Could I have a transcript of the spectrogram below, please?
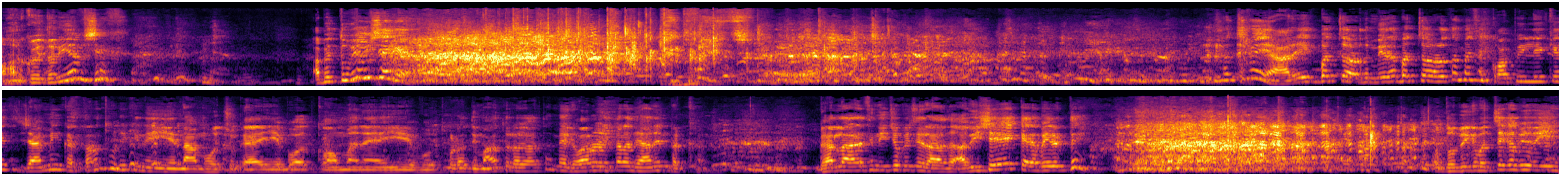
और कोई तो नहीं अभिषेक? अबे तू भी अभिषेक है? यार, एक बच्चा और था मेरा बच्चा और था मैं कॉपी लेके जैमिंग करता ना थोड़ी कि नहीं, ये नाम हो चुका है, ये बहुत कॉमन है, ये वो, थोड़ा दिमाग तो लगा था मैं घर वालों इतना ध्यान नहीं रखा। घर ला रहे थे, नीचे पे चला रहा था। अभिषेक क्या भाई रखते धोबी के बच्चे का भी वही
